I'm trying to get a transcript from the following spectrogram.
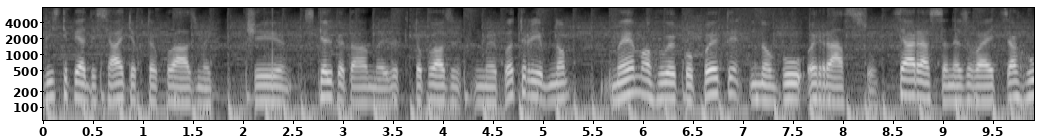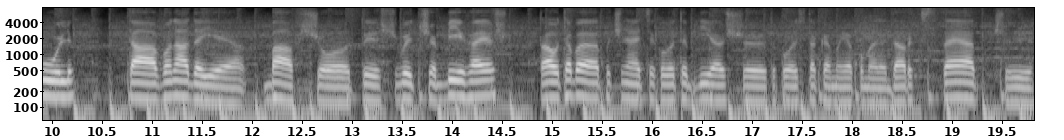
250 октоплазми, чи скільки там октоплазми потрібно, ми могли купити нову расу. Ця раса називається гуль. Та вона дає баф, що ти швидше бігаєш. Та у тебе починається, коли ти б'єш, е, типу ось такими, як у мене Dark Step, чи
